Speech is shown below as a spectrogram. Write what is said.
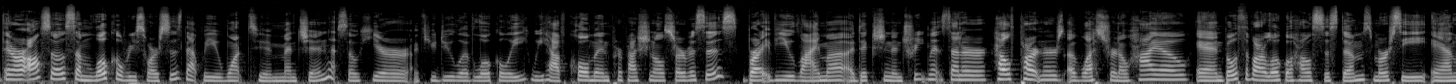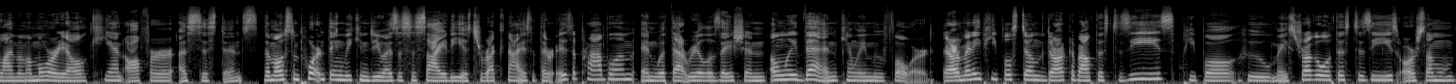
There are also some local resources that we want to mention. So, here, if you do live locally, we have Coleman Professional Services, Brightview Lima Addiction and Treatment Center, Health Partners of Western Ohio, and both of our local health systems, Mercy and Lima Memorial, can offer assistance. The most important thing we can do as a society is to recognize that there is a problem, and with that realization, only then can we move forward. There are many people still in the dark about this disease, people who may struggle with this disease, or some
